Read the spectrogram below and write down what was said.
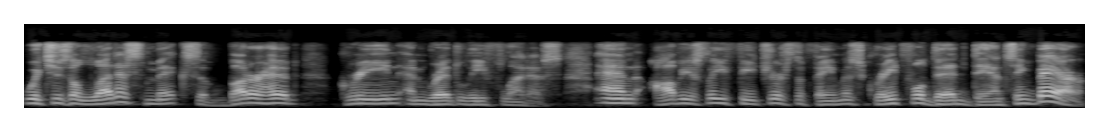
which is a lettuce mix of butterhead, green, and red leaf lettuce, and obviously features the famous Grateful Dead dancing bear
